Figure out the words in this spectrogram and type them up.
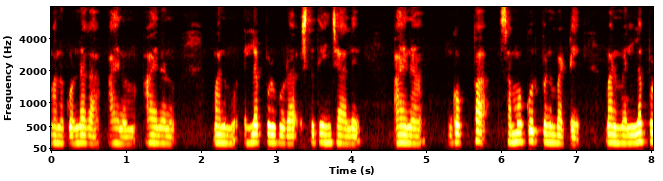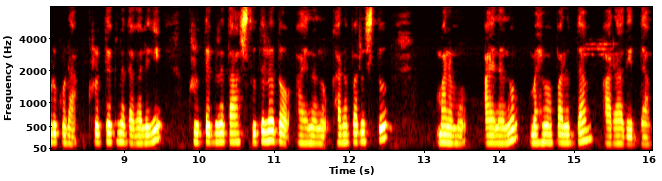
మనకుండగా ఆయన ఆయనను మనము ఎల్లప్పుడూ కూడా స్థుతించాలి. ఆయన గొప్ప సమకూర్పును బట్టి మనం ఎల్లప్పుడూ కూడా కృతజ్ఞత కలిగి కృతజ్ఞతాస్థుతులతో ఆయనను కనపరుస్తూ మనము ఆయనను మహిమపరుద్దాం ఆరాధిద్దాం.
